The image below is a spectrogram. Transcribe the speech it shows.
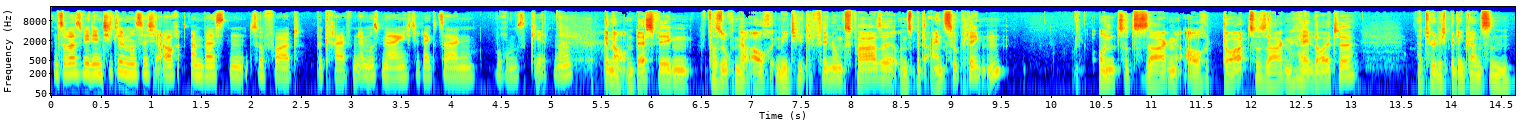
Und sowas wie den Titel muss ich auch am besten sofort begreifen. Der muss mir eigentlich direkt sagen, worum es geht. Ne? Genau, und deswegen versuchen wir auch in die Titelfindungsphase uns mit einzuklinken und sozusagen auch dort zu sagen, hey Leute, natürlich mit den ganzen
